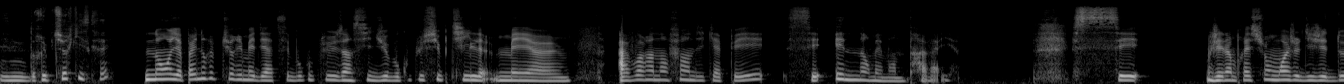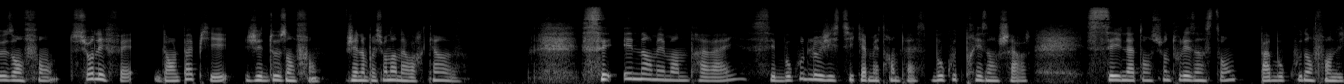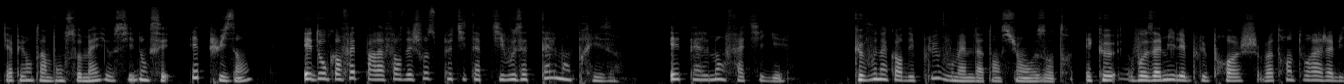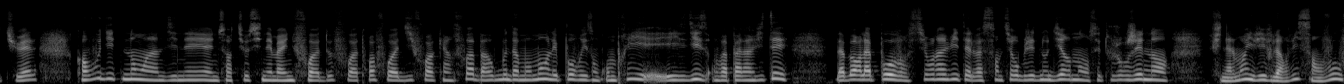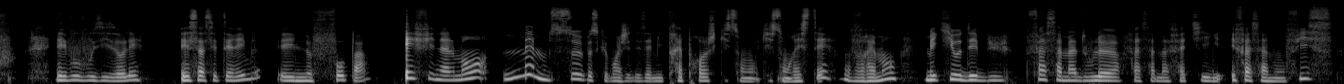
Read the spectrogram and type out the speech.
une rupture qui se crée? Non, il n'y a pas une rupture immédiate, c'est beaucoup plus insidieux, beaucoup plus subtil, mais euh, avoir un enfant handicapé, c'est énormément de travail. C'est j'ai l'impression, moi je dis j'ai deux enfants. Sur les faits, dans le papier, j'ai deux enfants. J'ai l'impression d'en avoir 15. C'est énormément de travail, c'est beaucoup de logistique à mettre en place, beaucoup de prise en charge. C'est une attention tous les instants. Pas beaucoup d'enfants handicapés ont un bon sommeil aussi, donc c'est épuisant. Et donc en fait, par la force des choses, petit à petit, vous êtes tellement prise et tellement fatiguée que vous n'accordez plus vous-même d'attention aux autres et que vos amis les plus proches, votre entourage habituel, quand vous dites non à un dîner, à une sortie au cinéma une fois, deux fois, trois fois, dix fois, quinze fois, bah, au bout d'un moment, les pauvres, ils ont compris et ils se disent on va pas l'inviter. D'abord, la pauvre, si on l'invite, elle va se sentir obligée de nous dire non, c'est toujours gênant. Finalement, ils vivent leur vie sans vous et vous vous isolez. Et ça, c'est terrible et il ne faut pas et finalement, même ceux, parce que moi j'ai des amis très proches qui sont, qui sont restés, vraiment, mais qui au début, face à ma douleur, face à ma fatigue et face à mon fils,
